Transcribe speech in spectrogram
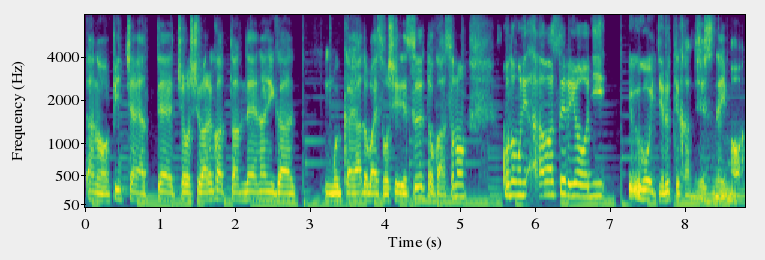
あのピッチャーやって調子悪かったんで何かもう一回アドバイス欲しいですとかその子供に合わせるように動いてるって感じですね今は。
